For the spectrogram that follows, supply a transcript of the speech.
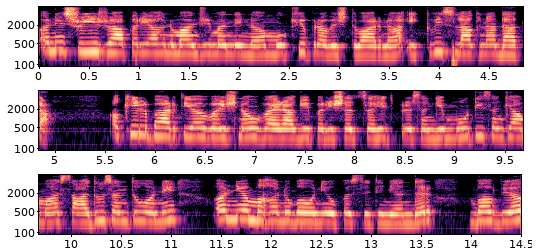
અને શ્રી રાપરિયા હનુમાનજી મંદિરના મુખ્ય પ્રવેશ દ્વારના એકવીસ લાખના દાતા અખિલ ભારતીય વૈષ્ણવ વૈરાગી પરિષદ સહિત પ્રસંગે મોટી સંખ્યામાં સાધુ સંતો અને અન્ય મહાનુભાવોની ઉપસ્થિતિની અંદર ભવ્ય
